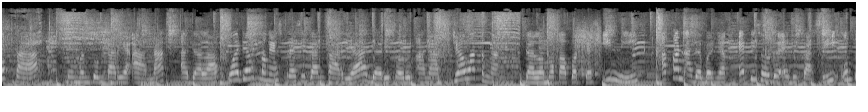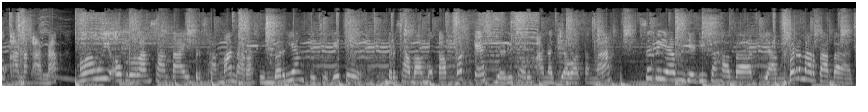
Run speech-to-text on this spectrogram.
Mokta, Momentum Karya Anak adalah wadah mengekspresikan karya dari Forum Anak Jawa Tengah. Dalam Moka Podcast ini akan ada banyak episode edukasi untuk anak-anak melalui obrolan santai bersama narasumber yang kece-kece. Bersama Moka Podcast dari Forum Anak Jawa Tengah, setia menjadi sahabat yang bermartabat.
